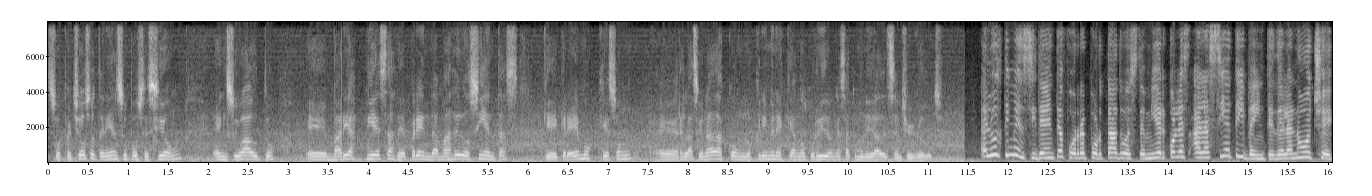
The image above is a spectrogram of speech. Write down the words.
Sospechoso tenía en su posesión, en su auto, eh, varias piezas de prenda, más de 200, que creemos que son eh, relacionadas con los crímenes que han ocurrido en esa comunidad del Century Village. El último incidente fue reportado este miércoles a las 7 y 20 de la noche.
